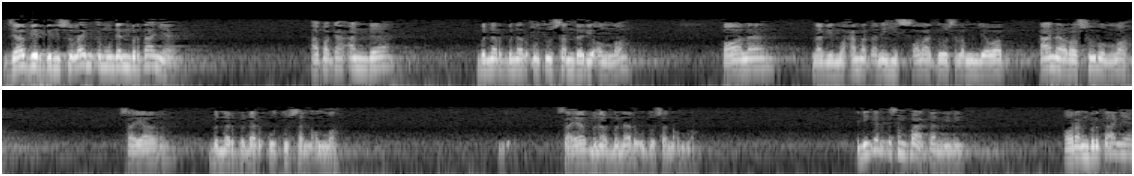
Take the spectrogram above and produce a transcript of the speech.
Jabir bin Sulaim kemudian bertanya, apakah anda benar-benar utusan dari Allah? Qala Nabi Muhammad alaihi salatu wasallam menjawab, Ana Rasulullah. Saya benar-benar utusan Allah. Saya benar-benar utusan Allah. Ini kan kesempatan ini. Orang bertanya.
